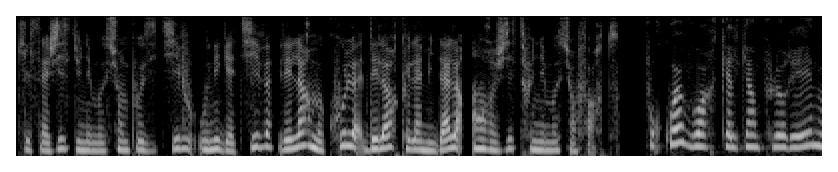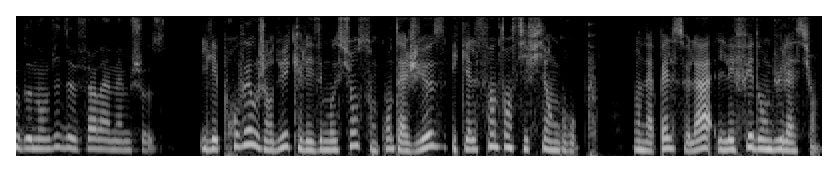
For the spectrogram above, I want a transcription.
Qu'il s'agisse d'une émotion positive ou négative, les larmes coulent dès lors que l'amygdale enregistre une émotion forte. Pourquoi voir quelqu'un pleurer nous donne envie de faire la même chose? Il est prouvé aujourd'hui que les émotions sont contagieuses et qu'elles s'intensifient en groupe. On appelle cela l'effet d'ondulation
